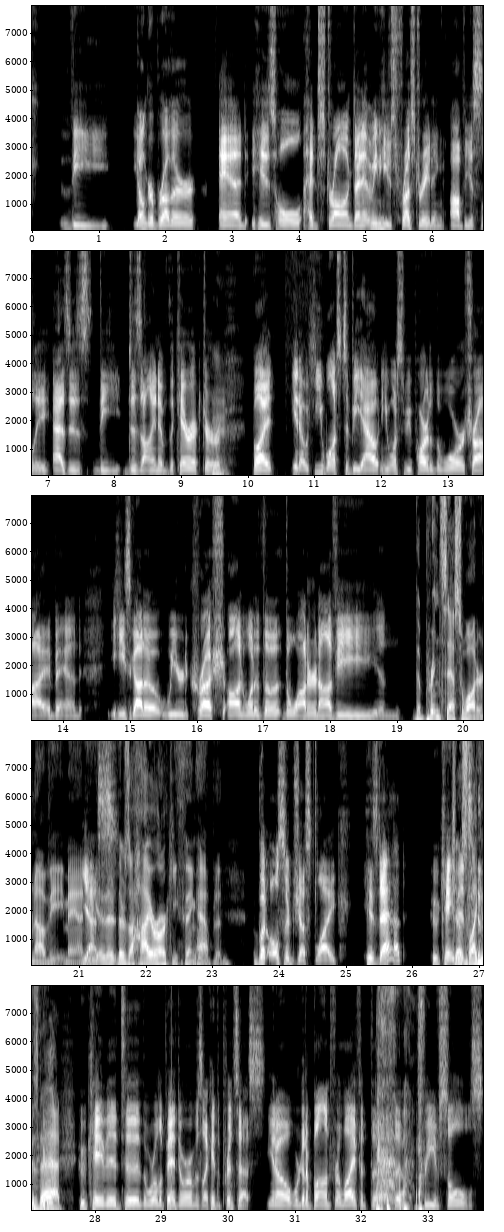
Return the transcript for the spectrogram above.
the younger brother and his whole headstrong dynamic. I mean, he's frustrating, obviously, as is the design of the character, hmm. but you know, he wants to be out and he wants to be part of the war tribe, and he's got a weird crush on one of the the water navi and the princess water navi. Man, yes, there, there's a hierarchy thing happening, but also just like his dad who came just like his dad, who came into the world of Pandora was like, "Hey, the princess, you know, we're gonna bond for life at the, at the Tree of Souls.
